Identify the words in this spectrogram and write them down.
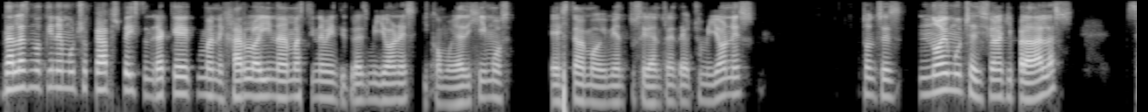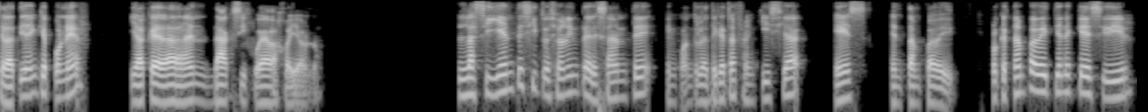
Dallas no tiene mucho cap space, tendría que manejarlo ahí, nada más tiene 23 millones y como ya dijimos, este movimiento serían 38 millones. Entonces, no hay mucha decisión aquí para Dallas, se la tienen que poner ya quedará en Dax si juega bajo ella o no. La siguiente situación interesante en cuanto a la etiqueta franquicia es en Tampa Bay, porque Tampa Bay tiene que decidir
